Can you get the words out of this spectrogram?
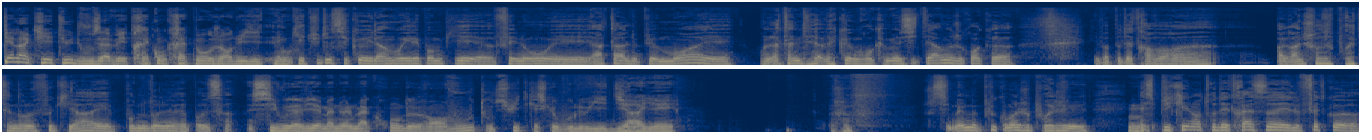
Quelle inquiétude vous avez très concrètement aujourd'hui, dites-nous L'inquiétude, c'est qu'il a envoyé les pompiers euh, Fesneau et Attal depuis un mois et on l'attendait avec un gros camion citerne. Je crois qu'il va peut-être avoir euh, pas grand-chose pour éteindre le feu qu'il y a et pour nous donner des réponses. Si vous aviez Emmanuel Macron devant vous, tout de suite, qu'est-ce que vous lui diriez? Je sais même plus comment je pourrais lui Hmm. expliquer notre détresse et le fait que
